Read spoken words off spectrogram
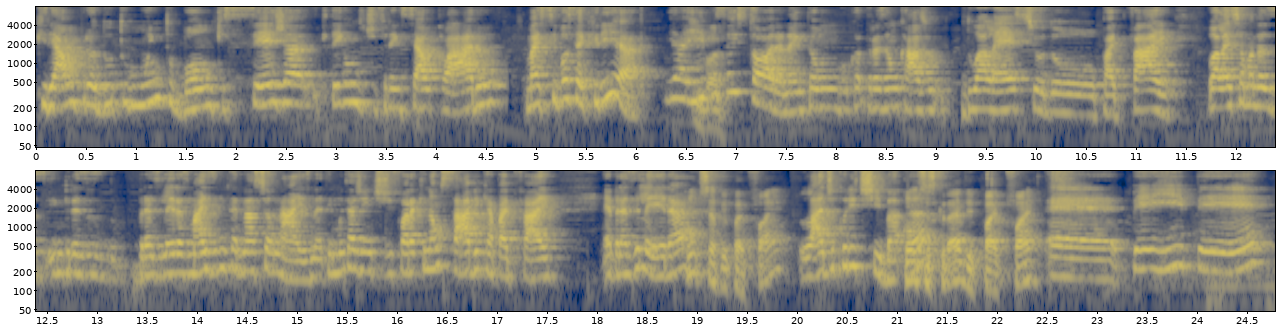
criar um produto muito bom que seja, que tenha um diferencial claro. Mas se você cria, e aí você estoura, né? Então vou trazer um caso do Alessio do Pipefy. O Alessio é uma das empresas brasileiras mais internacionais, né? Tem muita gente de fora que não sabe que a Pipefy é brasileira. Como que você viu Pipefy? Lá de Curitiba. Como Hã? se escreve Pipefy? É P-I-P-E-F-Y.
